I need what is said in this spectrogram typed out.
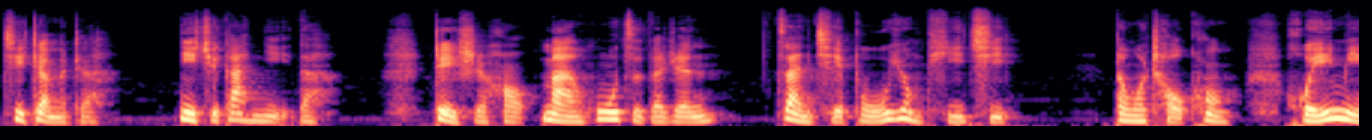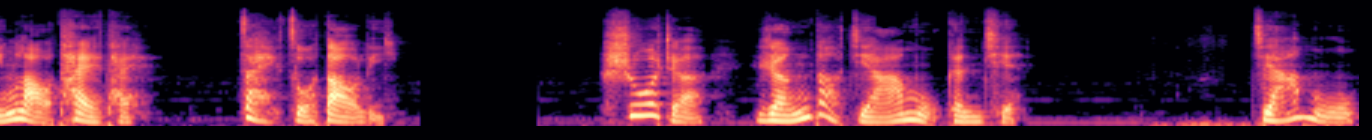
既这么着，你去干你的。这时候满屋子的人，暂且不用提起。等我抽空回明老太太，再做道理。”说着，仍到贾母跟前。贾母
